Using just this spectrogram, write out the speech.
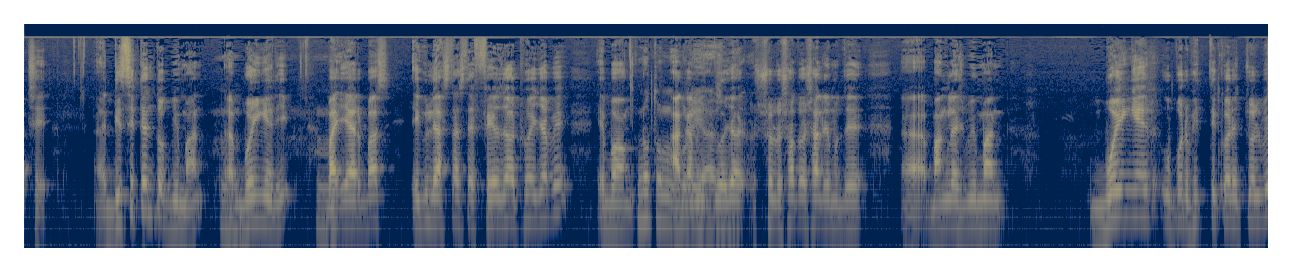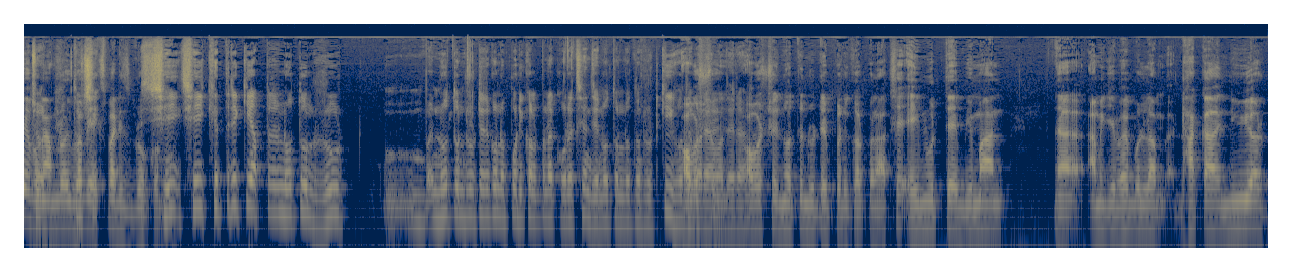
আছে ডিসিটেন্ট তো বিমান বোয়িংয়েরই বা এয়ারবাস এগুলি আস্তে আস্তে ফেজ আউট হয়ে যাবে এবং আগামী। দু হাজার ষোলো সতেরো সালের মধ্যে বাংলাদেশ বিমান বোয়িং এর উপর ভিত্তি করে চলবে এবং আমরা ওইভাবে এক্সপার্টিস গ্রো করব। সেই সেই ক্ষেত্রে কি আপনারা নতুন রুট নতুন রুটের কোনো পরিকল্পনা করেছেন যে নতুন নতুন রুট কি হতে পারে আমাদের অবশ্যই নতুন রুটের পরিকল্পনা আছে। এই মুহূর্তে বিমান আমি যেভাবে বললাম ঢাকা নিউ ইয়র্ক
